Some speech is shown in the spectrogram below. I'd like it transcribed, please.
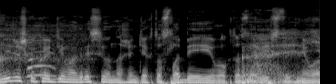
Видишь, какой Дима агрессивный на тех, кто слабее его, кто зависит от него.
